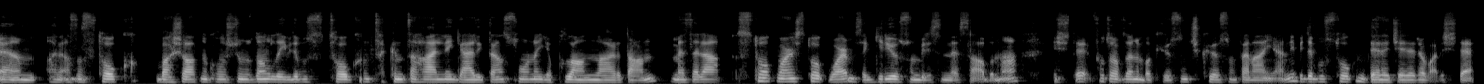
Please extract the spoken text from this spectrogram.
em, hani aslında stalk başlığı konuştuğumuzdan dolayı bir de bu stalk'un takıntı haline geldikten sonra yapılanlardan mesela stalk var stalk var. Mesela giriyorsun birisinin hesabına işte fotoğraflarına bakıyorsun çıkıyorsun falan yani. Bir de bu stalk'un dereceleri var. İşte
